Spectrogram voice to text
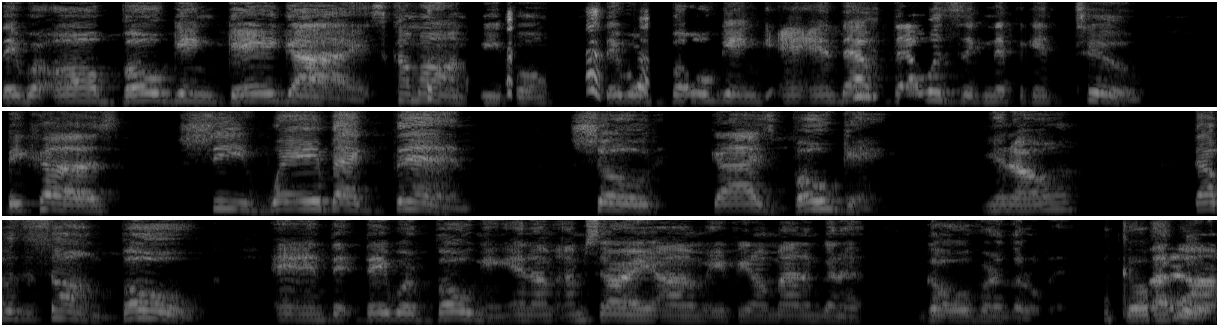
they were all voguing gay guys. Come on, people. they were voguing, and, and that that was significant too, because she way back then showed guys voguing. You know, that was the song Vogue, and they, they were voguing. And I'm I'm sorry, um, if you don't mind, I'm gonna go over a little bit. Go But for it. um,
